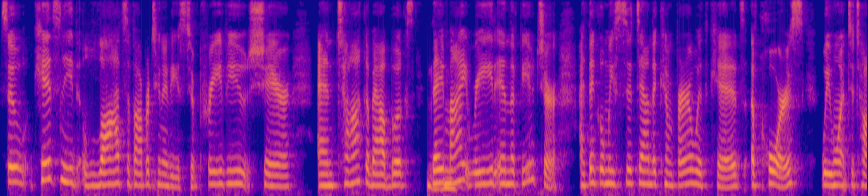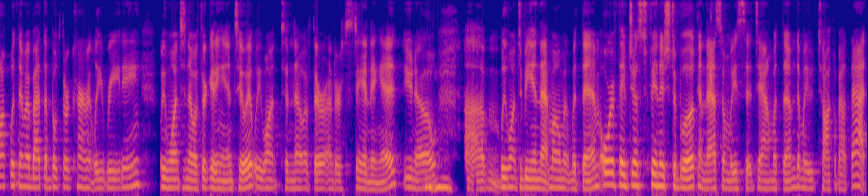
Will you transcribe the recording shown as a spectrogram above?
So kids need lots of opportunities to preview, share, and talk about books they mm-hmm. might read in the future. I think when we sit down to confer with kids, of course, We want to talk with them about the book they're currently reading. We want to know if they're getting into it. We want to know if they're understanding it. You know, mm-hmm. um, we want to be in that moment with them. Or if they've just finished a book and that's when we sit down with them, then we talk about that.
